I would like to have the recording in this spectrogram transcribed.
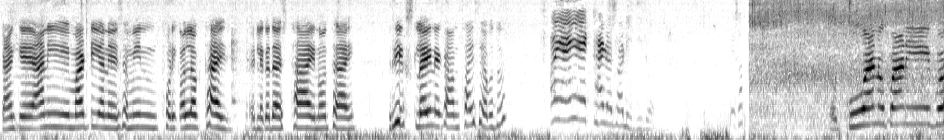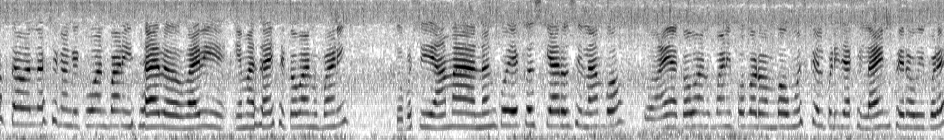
કારણ કે આની માટી અને જમીન થોડીક અલગ થાય. એટલે કદાચ થાય, ન થાય. રિક્સ લઈને કામ થાય છે આ બધું. ખાડો છોડી કૂવાનું પાણી પોખતાવા લાગશે કારણ કે કૂવાનું પાણી ઝાર વાવી એમાં જાય છે કવાનું પાણી. તો પછી આમાં નનકો એક જ ક્યારો છે લાંબો. તો અહીંયા કવાનું પાણી પકડવામાં બહુ મુશ્કેલ પડી જાય, આખી લાઈન ફેરવવી પડે.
